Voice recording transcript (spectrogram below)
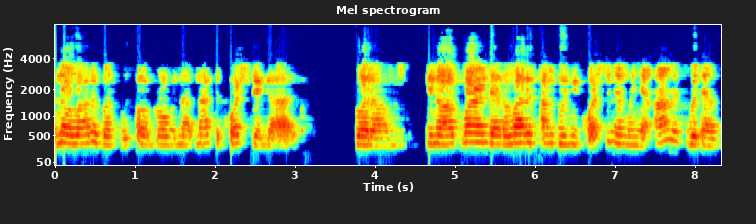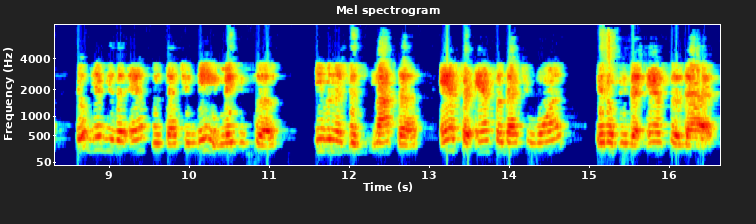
I know a lot of us were taught growing up not to question God, but um, you know, I've learned that a lot of times when you question Him, when you're honest with Him, He'll give you the answers that you need. Maybe to even if it's not the answer answer that you want, it'll be the answer that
